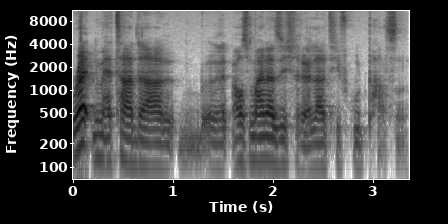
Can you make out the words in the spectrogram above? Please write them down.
Red Matter da äh, aus meiner Sicht relativ gut passen.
